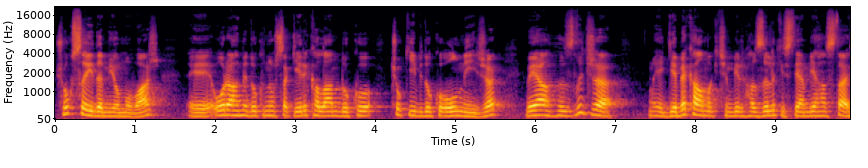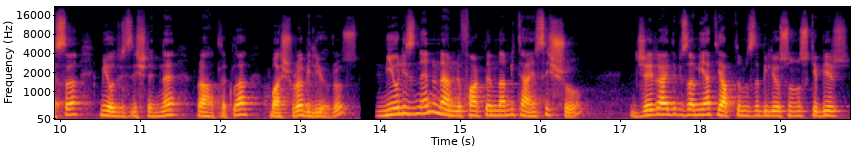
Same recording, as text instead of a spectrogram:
Çok sayıda miyomu var. Ee, o rahme dokunursak geri kalan doku çok iyi bir doku olmayacak veya hızlıca e, gebe kalmak için bir hazırlık isteyen bir hastaysa miyoliz işlemine rahatlıkla başvurabiliyoruz. Miyolizin en önemli farklarından bir tanesi şu. Cerrahide biz ameliyat yaptığımızda biliyorsunuz ki bir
